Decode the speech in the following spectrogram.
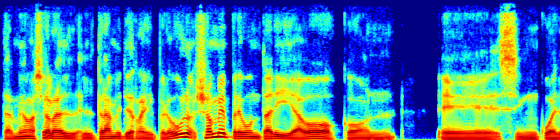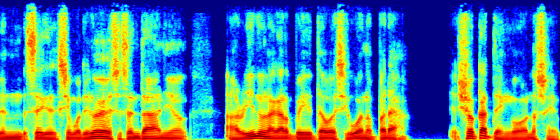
terminamos de cerrar el, trámite Israel, pero uno, yo me preguntaría, vos con eh, 59, 60 años, abriendo una carpeta, voy a decir, bueno, pará, yo acá tengo, no sé,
